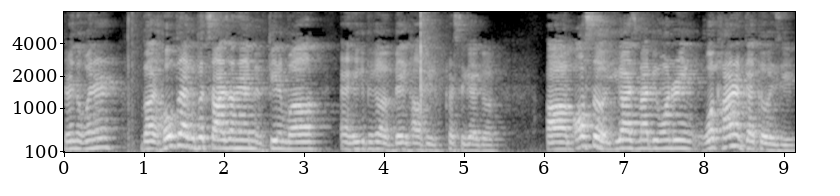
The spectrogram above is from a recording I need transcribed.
during the winter. But hopefully I can put size on him and feed him well, and he can pick up a big, healthy crested gecko. Um, also, you guys might be wondering, what kind of gecko is he?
